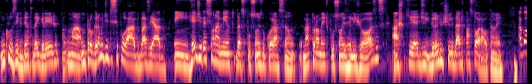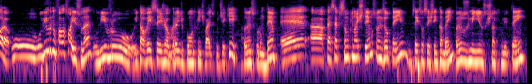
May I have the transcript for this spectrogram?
inclusive dentro da igreja. Uma, um programa de discipulado baseado em redirecionamento das pulsões do coração, naturalmente pulsões religiosas, acho que é de grande utilidade pastoral também. Agora, o, o, livro não fala só isso, né? O livro, e talvez seja o grande ponto que a gente vai discutir aqui, pelo menos por um tempo, é a percepção que nós temos, pelo menos eu tenho, não sei se vocês têm também, pelo menos os meninos que estão aqui comigo têm,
